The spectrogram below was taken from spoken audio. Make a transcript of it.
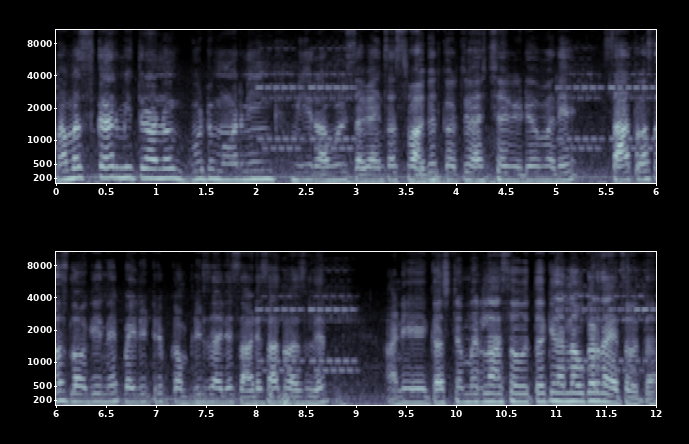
नमस्कार मित्रांनो गुड मॉर्निंग मी राहुल सगळ्यांचं स्वागत करतोय आजच्या व्हिडिओमध्ये. सात वाजताच लॉग इन आहे. पहिली ट्रिप कंप्लीट झाली साडेसात वाजलेत आणि कस्टमरला असं होतं की त्यांना लवकर जायचं होतं.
